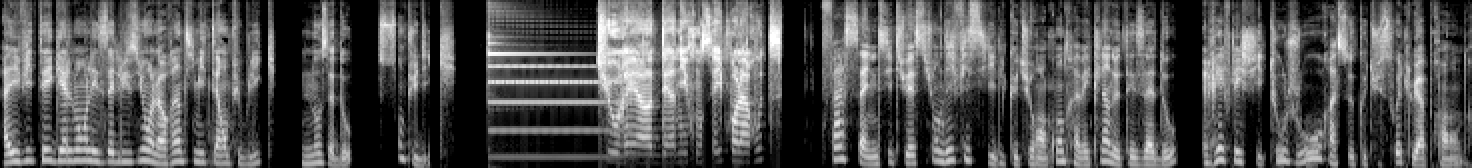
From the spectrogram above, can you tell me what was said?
À éviter également les allusions à leur intimité en public, nos ados sont pudiques. Tu aurais un dernier conseil pour la route? Face à une situation difficile que tu rencontres avec l'un de tes ados, réfléchis toujours à ce que tu souhaites lui apprendre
